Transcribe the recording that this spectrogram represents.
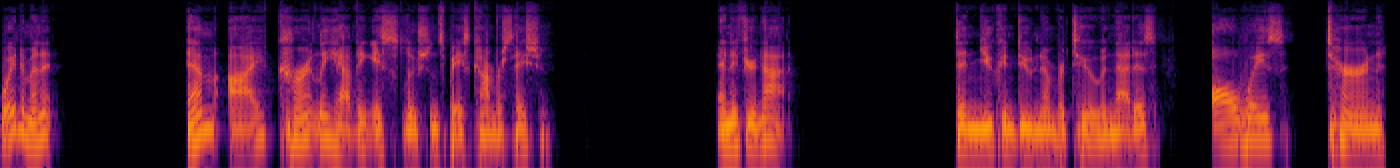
wait a minute, am I currently having a solutions based conversation? And if you're not, then you can do number two, and that is always turn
